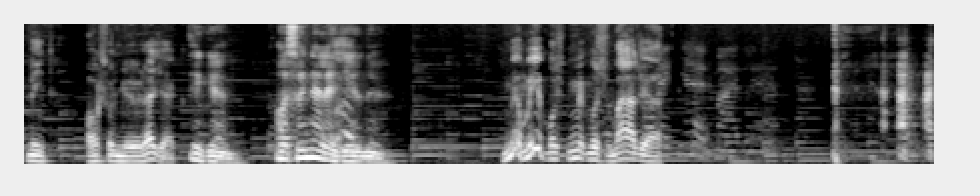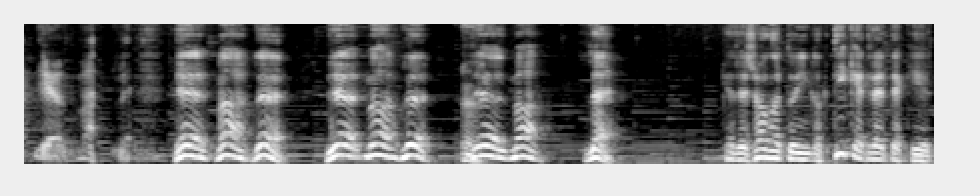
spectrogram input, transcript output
Mit? Az, hogy nő legyek? Igen. Az, hogy ne legyél nő. Mi, mi? Most, mi, most várjál. Nyeld már le! Nyeld már le! Nyeld már le! Nyeld már le! Kedves hallgatóink, a ti kedvetekért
